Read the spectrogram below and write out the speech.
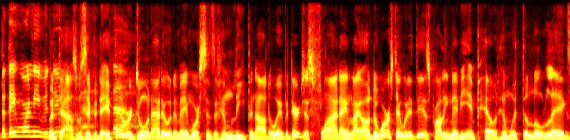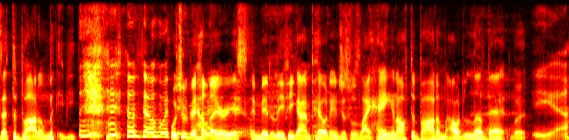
but they weren't even. But doing that's what I said. that. But if they were doing that, it would have made more sense of him leaping out of the way. But they're just flying at him like on the worst they would have did is probably maybe impaled him with the little legs at the bottom, maybe, I don't know what which would have been were trying to hilarious. Admittedly, if he got impaled and just was like hanging off the bottom, I would have loved that. But Yeah,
